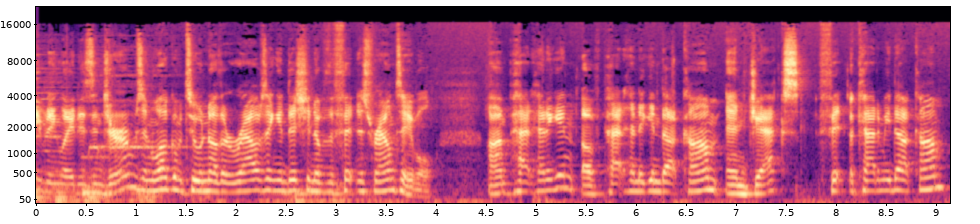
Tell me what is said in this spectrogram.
evening, ladies and germs, and welcome to another rousing edition of the Fitness Roundtable. I'm Pat Hennigan of pathennigan.com and jacksfitacademy.com.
